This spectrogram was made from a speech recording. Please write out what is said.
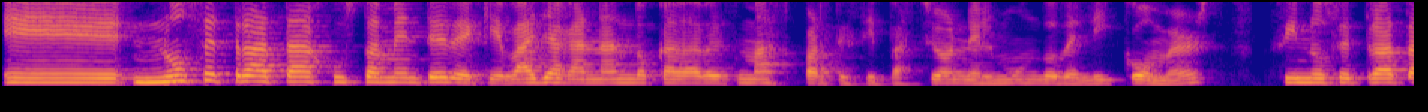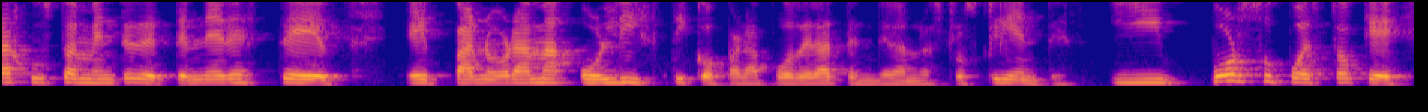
eh, no se trata justamente de que vaya ganando cada vez más participación en el mundo del e-commerce, sino se trata justamente de tener este eh, panorama holístico para poder atender a nuestros clientes. Y por supuesto que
